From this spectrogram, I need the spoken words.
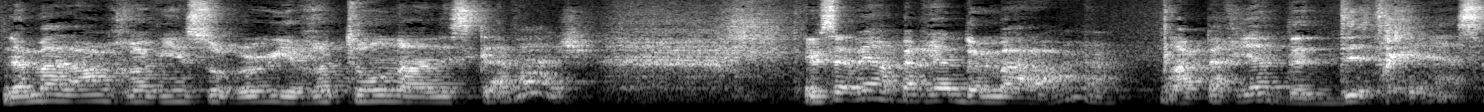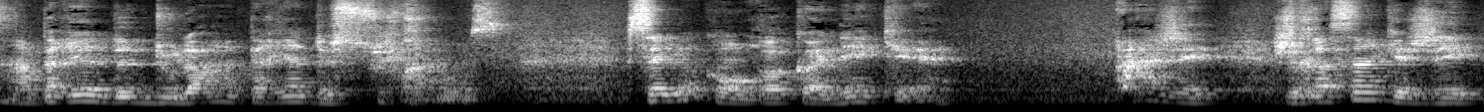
Le malheur revient sur eux, ils retournent en esclavage. Et vous savez, en période de malheur, en période de détresse, en période de douleur, en période de souffrance, c'est là qu'on reconnaît que ah, je ressens que j'ai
